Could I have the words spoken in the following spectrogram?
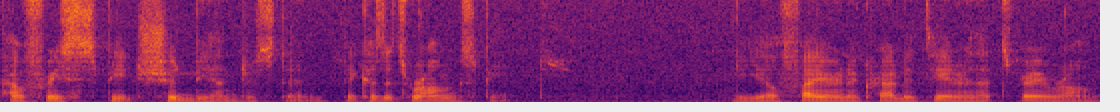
how free speech should be understood, because it's wrong speech. You yell fire in a crowded theater, that's very wrong.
